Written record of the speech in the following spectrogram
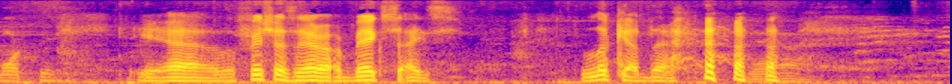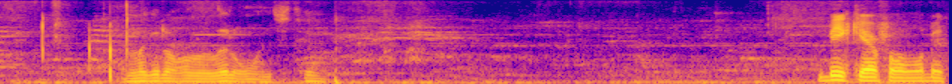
More fish. Yeah, the fishes here are big size. Look at that. Yeah. and look at all the little ones too. Be careful a little bit.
